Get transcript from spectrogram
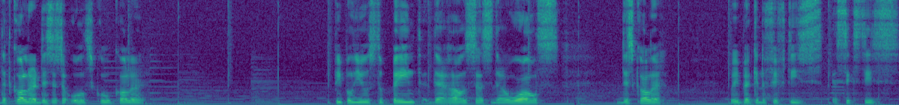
That color this is an old school color. People used to paint their houses their walls this color way back in the 50s 60s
